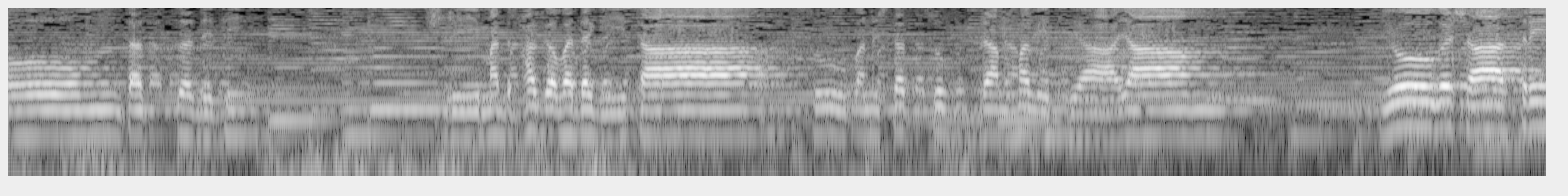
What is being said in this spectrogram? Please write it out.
ॐ तत्सदिति श्रीमद्भगवद्गीता सुपनिषत्सु ब्रह्मविद्यायाम्। योगशास्त्रे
